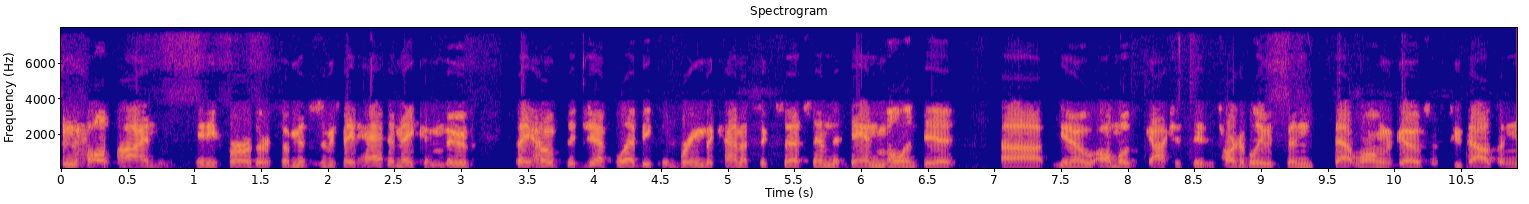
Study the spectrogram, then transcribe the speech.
couldn't fall behind any further. So Mississippi State had to make a move they hope that Jeff Lebby can bring the kind of success in that Dan Mullen did. Uh, you know, almost, gosh, it's, it's hard to believe it's been that long ago since 2009.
